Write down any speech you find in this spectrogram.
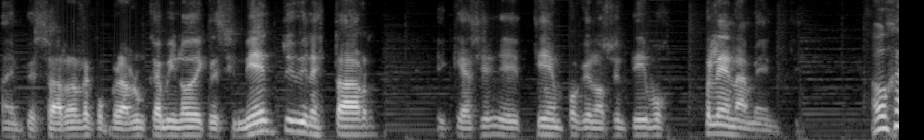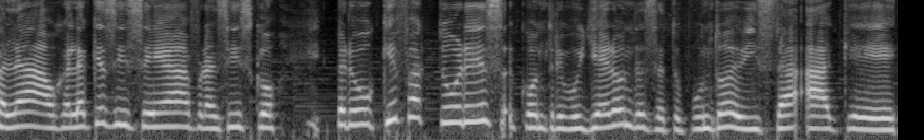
a, empezar a recuperar un camino de crecimiento y bienestar eh, que hace tiempo que nos sentimos plenamente. Ojalá, ojalá que así sea, Francisco. Pero, ¿qué factores contribuyeron desde tu punto de vista a que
